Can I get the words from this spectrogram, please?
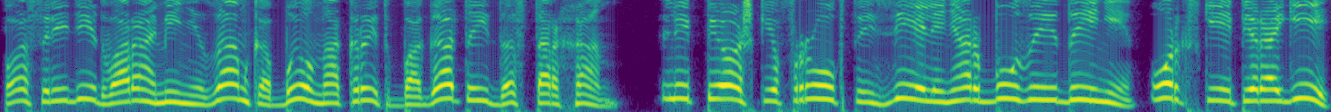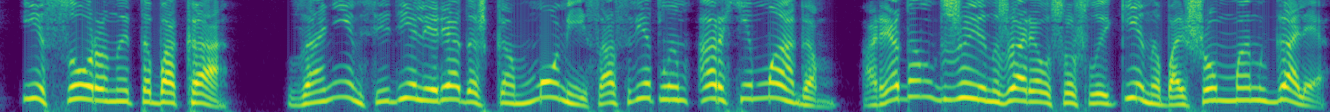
Посреди двора мини-замка был накрыт богатый Дастархан. Лепешки, фрукты, зелень, арбузы и дыни, оркские пироги и сороны табака. За ним сидели рядышком мумий со светлым архимагом, а рядом джинн жарил шашлыки на большом мангале.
